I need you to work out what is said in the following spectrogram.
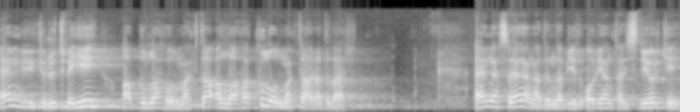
en büyük rütbeyi Abdullah olmakta, Allah'a kul olmakta aradılar. Ernest Renan adında bir oryantalist diyor ki,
